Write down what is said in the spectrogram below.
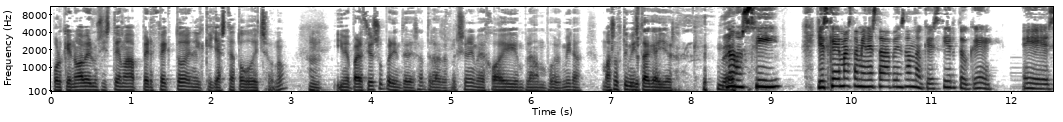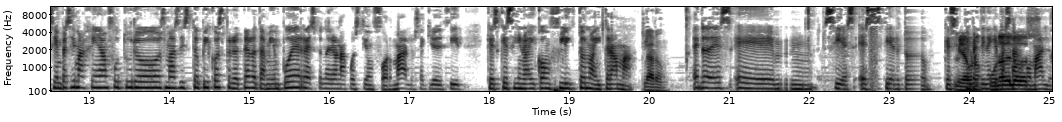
porque no va a haber un sistema perfecto en el que ya está todo hecho, ¿no? Hmm. Y me pareció súper interesante la reflexión y me dejó ahí en plan, pues mira, más optimista que ayer. No, sí. Y es que además también estaba pensando que es cierto que eh, siempre se imaginan futuros más distópicos, pero claro, también puede responder a una cuestión formal. O sea, quiero decir que es que si no hay conflicto, no hay trama. Claro. Entonces, eh, sí, es, es cierto que Mira, siempre uno, tiene que uno de pasar los. algo malo.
